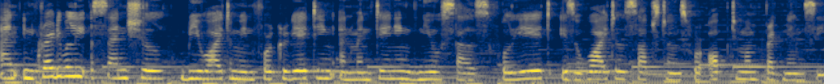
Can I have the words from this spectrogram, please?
an incredibly essential B vitamin for creating and maintaining the new cells. Folate is a vital substance for optimum pregnancy.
